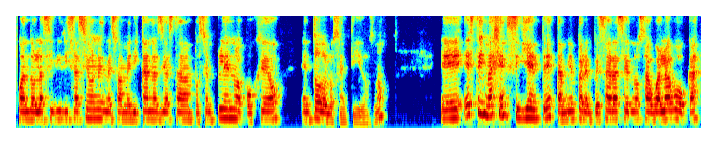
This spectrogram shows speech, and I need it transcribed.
cuando las civilizaciones mesoamericanas ya estaban pues en pleno apogeo en todos los sentidos, ¿no? Eh, esta imagen siguiente, también para empezar a hacernos agua a la boca,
